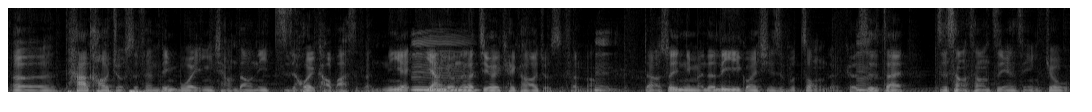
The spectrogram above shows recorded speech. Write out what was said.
呃，他考九十分，并不会影响到你只会考八十分，你也一样有那个机会可以考到九十分嘛。嗯。对啊，所以你们的利益关系是不重的，可是，在职场上这件事情就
